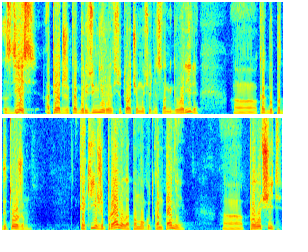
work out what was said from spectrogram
здесь, опять же, как бы резюмируя все то, о чем мы сегодня с вами говорили, а, как бы подытожим, какие же правила помогут компании а, получить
